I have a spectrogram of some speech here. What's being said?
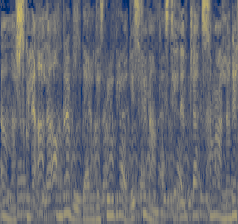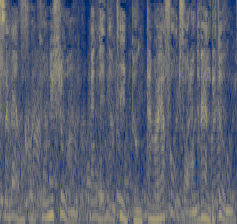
annars skulle alla andra bo där och det skulle gradvis förvandlas till den plats som alla dessa människor kom ifrån. Men vid den tidpunkten var jag fortfarande väldigt ung,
